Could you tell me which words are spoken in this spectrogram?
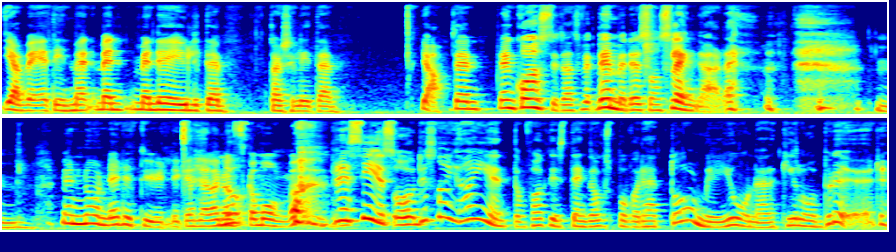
Jag vet inte men, men, men det är ju lite kanske lite ja, det är, det är konstigt att vem är det som slänger det? Mm. Men någon är det tydligen, eller ganska no, många. Precis, och det som jag inte faktiskt tänkt också på var det här 12 miljoner kilo bröd.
